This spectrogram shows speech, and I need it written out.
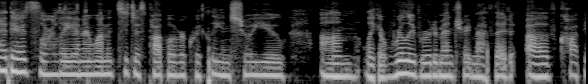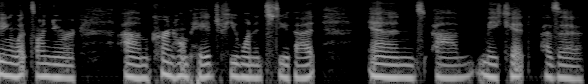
Hi there, it's Loralee, and I wanted to just pop over quickly and show you um, like a really rudimentary method of copying what's on your um, current homepage if you wanted to do that and um, make it as a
